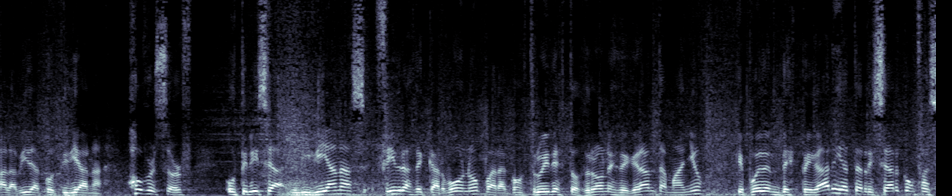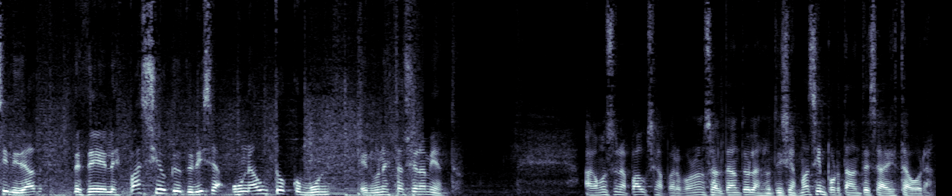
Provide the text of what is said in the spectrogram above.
a la vida cotidiana. Hoversurf utiliza livianas fibras de carbono para construir estos drones de gran tamaño que pueden despegar y aterrizar con facilidad desde el espacio que utiliza un auto común en un estacionamiento. Hagamos una pausa para ponernos al tanto de las noticias más importantes a esta hora.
